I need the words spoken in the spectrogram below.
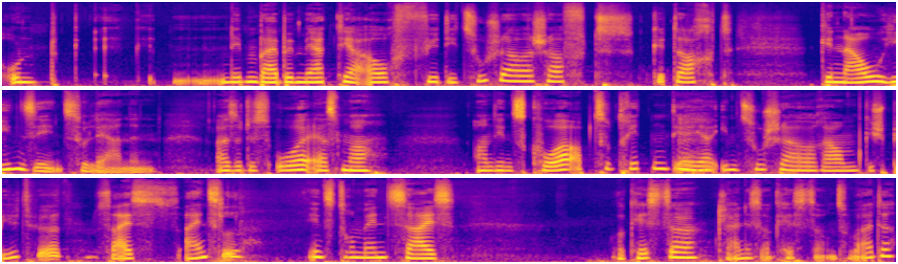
Und äh, nebenbei bemerkt ja auch für die Zuschauerschaft gedacht, genau hinsehen zu lernen. Also das Ohr erstmal an den Score abzutreten, der mhm. ja im Zuschauerraum gespielt wird, sei es Einzelinstrument, sei es Orchester, kleines Orchester und so weiter,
